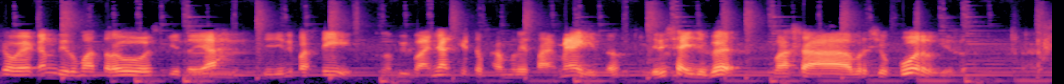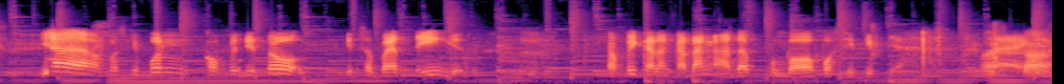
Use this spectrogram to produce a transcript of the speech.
kebanyakan di rumah terus gitu ya. Hmm. jadi pasti lebih banyak gitu family time-nya gitu. Jadi saya juga merasa bersyukur gitu. Ya meskipun covid itu it's a bad thing gitu. Tapi kadang-kadang ada pembawa positifnya Mantap.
